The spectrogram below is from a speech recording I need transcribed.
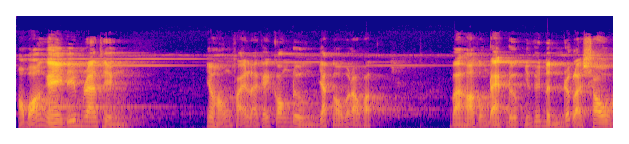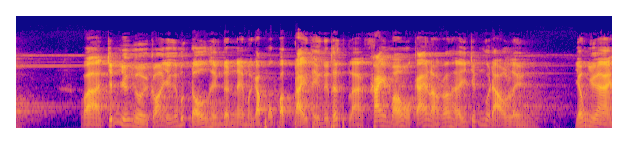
Họ bỏ ngày đêm ra thiền, nhưng mà họ không phải là cái con đường giác ngộ của đạo phật. Và họ cũng đạt được những cái định rất là sâu và chính những người có những cái mức độ thiền định này mà gặp một bậc đại thiện tri thức là khai mở một cái là có thể chứng của đạo liền. Giống như ai?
